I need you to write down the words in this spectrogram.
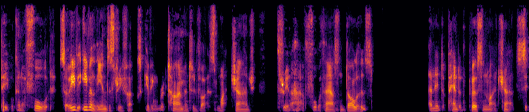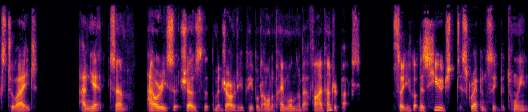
people can afford. So even even the industry folks giving retirement advice might charge three and a half, four thousand dollars. An independent person might charge six to eight, and yet um, our research shows that the majority of people don't want to pay more than about five hundred bucks. So you've got this huge discrepancy between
